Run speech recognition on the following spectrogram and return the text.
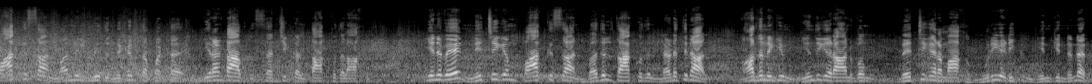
பாகிஸ்தான் மண்ணில் மீது நிகழ்த்தப்பட்ட இரண்டாவது சர்ஜிக்கல் தாக்குதலாகும். எனவே நிச்சயம் பாகிஸ்தான் பதில் தாக்குதல் நடத்தினால் அதனையும் இந்திய ராணுவம் வெற்றிகரமாக முறியடிக்கும் என்கின்றனர்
